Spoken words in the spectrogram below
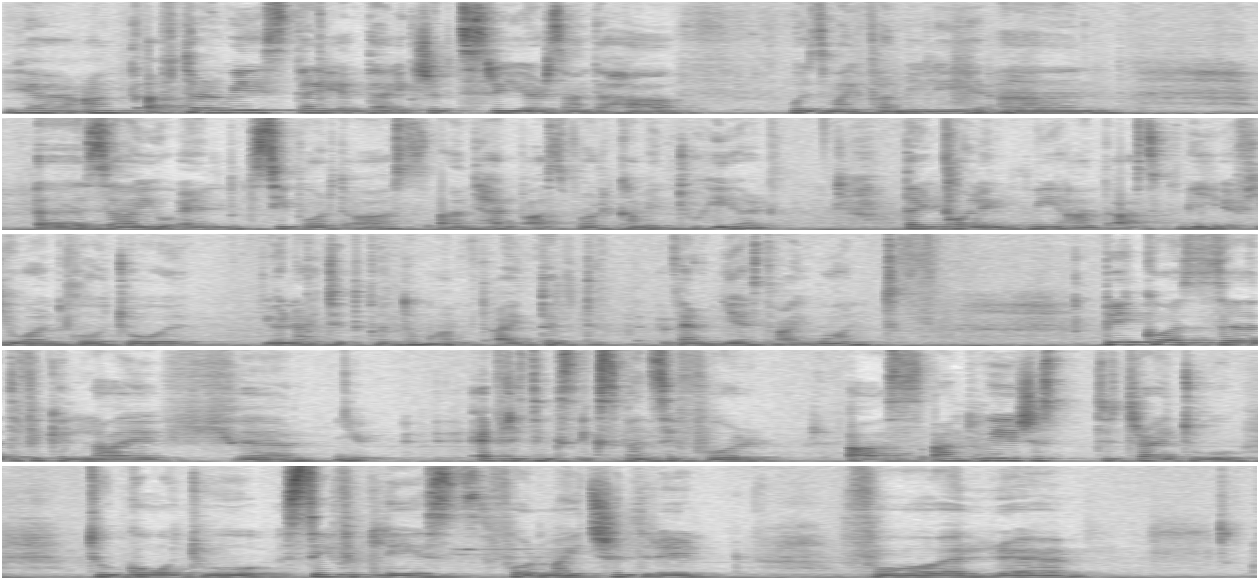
yeah, and after we stay in the Egypt three years and a half with my family, and uh, the UN support us and help us for coming to here. They calling me and ask me if you want to go to United Kingdom, and I told them yes, I want because uh, difficult life, um, you, everything's expensive for us, and we just to try to to go to safe place for my children, for uh,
